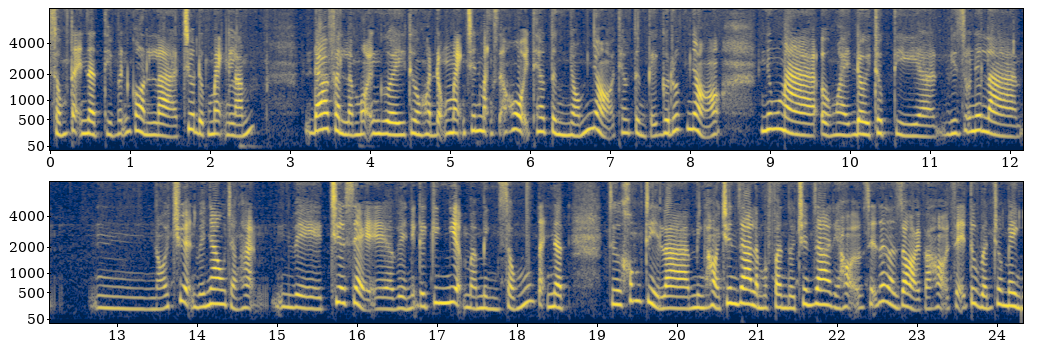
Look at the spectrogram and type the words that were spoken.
sống tại Nhật thì vẫn còn là chưa được mạnh lắm. Đa phần là mọi người thường hoạt động mạnh trên mạng xã hội theo từng nhóm nhỏ, theo từng cái group nhỏ. Nhưng mà ở ngoài đời thực thì à, ví dụ như là nói chuyện với nhau chẳng hạn, về chia sẻ à, về những cái kinh nghiệm mà mình sống tại Nhật. Chứ không chỉ là mình hỏi chuyên gia là một phần rồi chuyên gia thì họ sẽ rất là giỏi và họ sẽ tư vấn cho mình.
